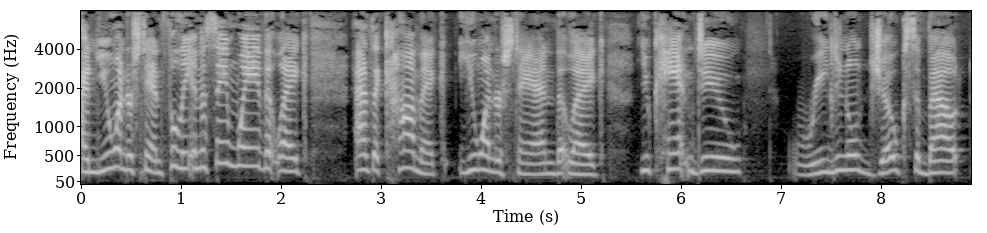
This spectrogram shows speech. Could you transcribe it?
and you understand fully in the same way that like as a comic you understand that like you can't do regional jokes about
